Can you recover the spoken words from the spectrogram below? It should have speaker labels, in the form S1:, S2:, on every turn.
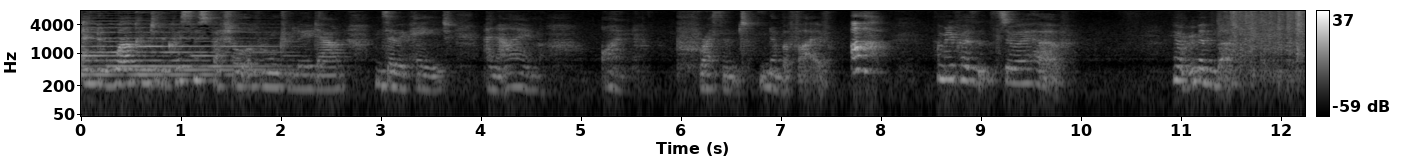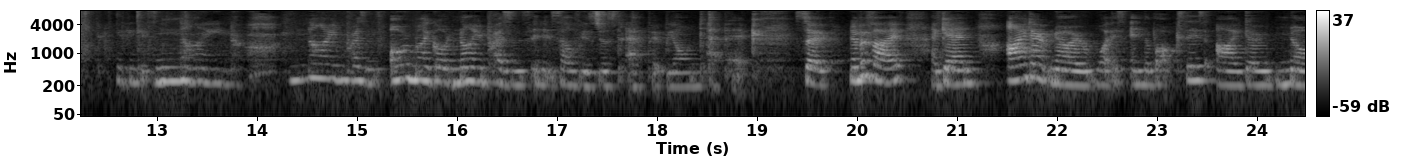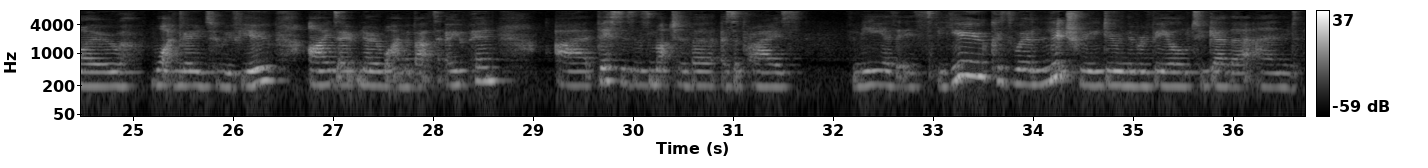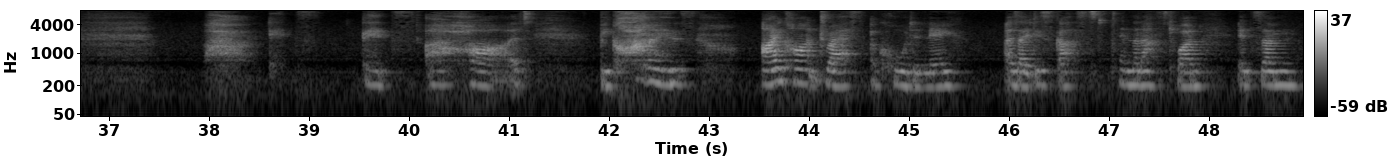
S1: and welcome to the Christmas special of Lingerie Lowdown. I'm Zoe Page and I'm on present number five. Ah! Oh, how many presents do I have? I don't remember. I think it's nine. Nine presents. Oh my god, nine presents in itself is just epic beyond epic. So, number five, again, I don't know what is in the boxes. I don't know what I'm going to review. I don't know what I'm about to open. Uh, this is as much of a, a surprise for me as it is for you because we're literally doing the reveal together and it's it's uh, hard because I can't dress accordingly as I discussed in the last one. It's um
